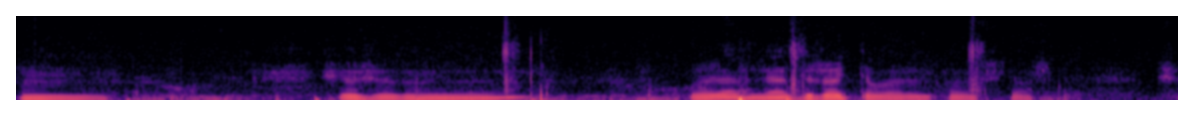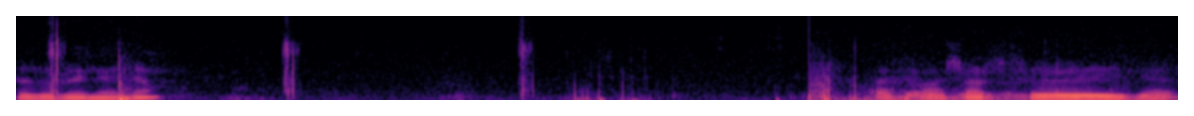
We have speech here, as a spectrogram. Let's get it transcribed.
Hmm. İnelim. Böyle ne direkt de var arkadaşlar. Şöyle doğru inelim. Arkadaşlar şöyle.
